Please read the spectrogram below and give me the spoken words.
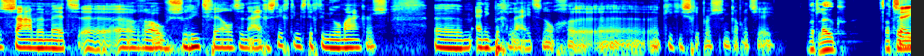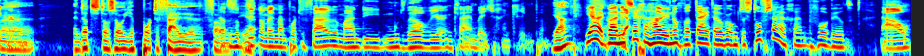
samen met eh, eh, Roos Rietveld een eigen stichting, Stichting Nieuwe Makers. Ehm, en ik begeleid nog eh, eh, Kiki Schippers, een cabaretier. Wat leuk. Wat Zeker. Een, eh, en dat is dan zo je portefeuille van... dat is op ja. dit moment mijn portefeuille, maar die moet wel weer een klein beetje gaan krimpen. Ja? Ja, ik wou net Ja. zeggen, hou je nog wat tijd over om te stofzuigen, bijvoorbeeld? Nou,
